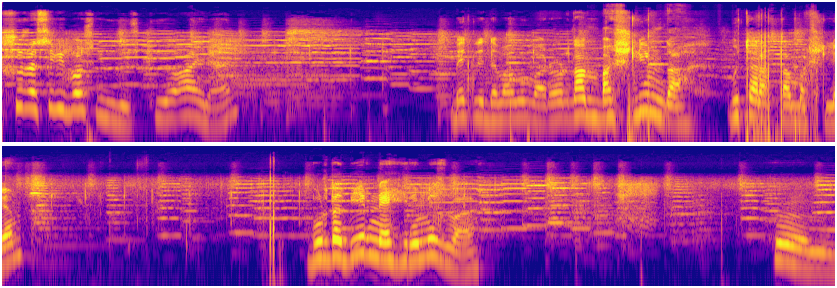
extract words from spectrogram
şurası bir boss gibi gözüküyor aynen. Bekle devamı var. Oradan başlayayım da bu taraftan başlayayım. Burada bir nehrimiz var. Hmm.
